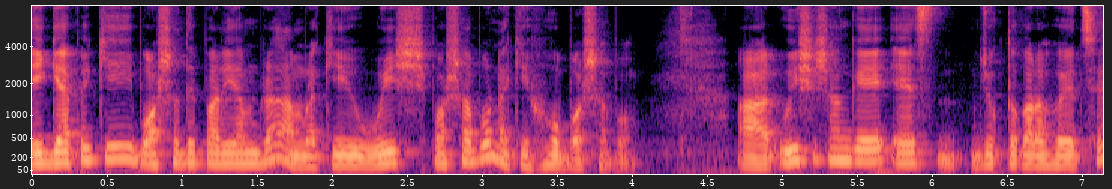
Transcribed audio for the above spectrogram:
এই গ্যাপে কি বসাতে পারি আমরা? আমরা কি উইশ বসাবো নাকি হোপ বসাবো? আর উইশের সঙ্গে এস যুক্ত করা হয়েছে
